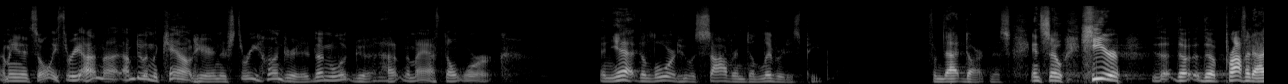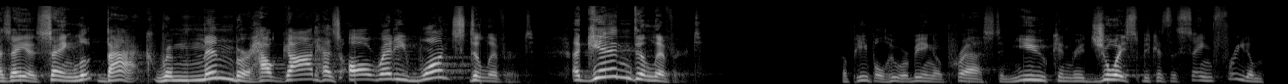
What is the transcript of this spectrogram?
I mean, it's only three. I'm not. I'm doing the count here, and there's 300. It doesn't look good. I, the math don't work. And yet, the Lord, who was sovereign, delivered His people from that darkness. And so here, the, the, the prophet Isaiah is saying, "Look back. Remember how God has already once delivered, again delivered." Of people who are being oppressed, and you can rejoice because the same freedom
